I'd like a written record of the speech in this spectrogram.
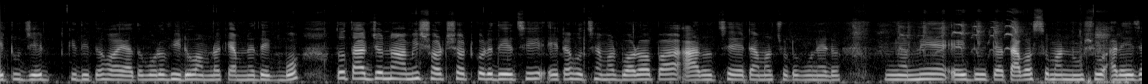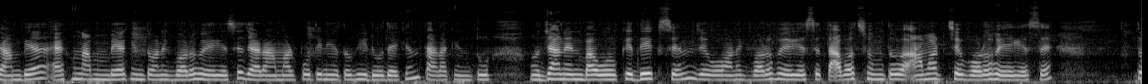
এ টু জেড কি দিতে হয়, এত বড় ভিডিও আমরা কেমনে দেখব? তো তার জন্য আমি শর্ট শর্ট করে দিয়েছি। এটা হচ্ছে আমার বড় আপা, আর হচ্ছে এটা আমার ছোট বোনের মেয়ে, এই দুইটা তাবাসুমার নুসু, আর এই যে আম্বেয়া। এখন আম্বেয়া কিন্তু অনেক বড় হয়ে গেছে। যারা আমার প্রতিনিয়ত ভিডিও দেখেন, তারা কিন্তু জানেন বা ওকে দেখছেন যে ও অনেক বড় হয়ে গেছে। তাবাসুম তো আমার চেয়ে বড় হয়ে গেছে। তো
